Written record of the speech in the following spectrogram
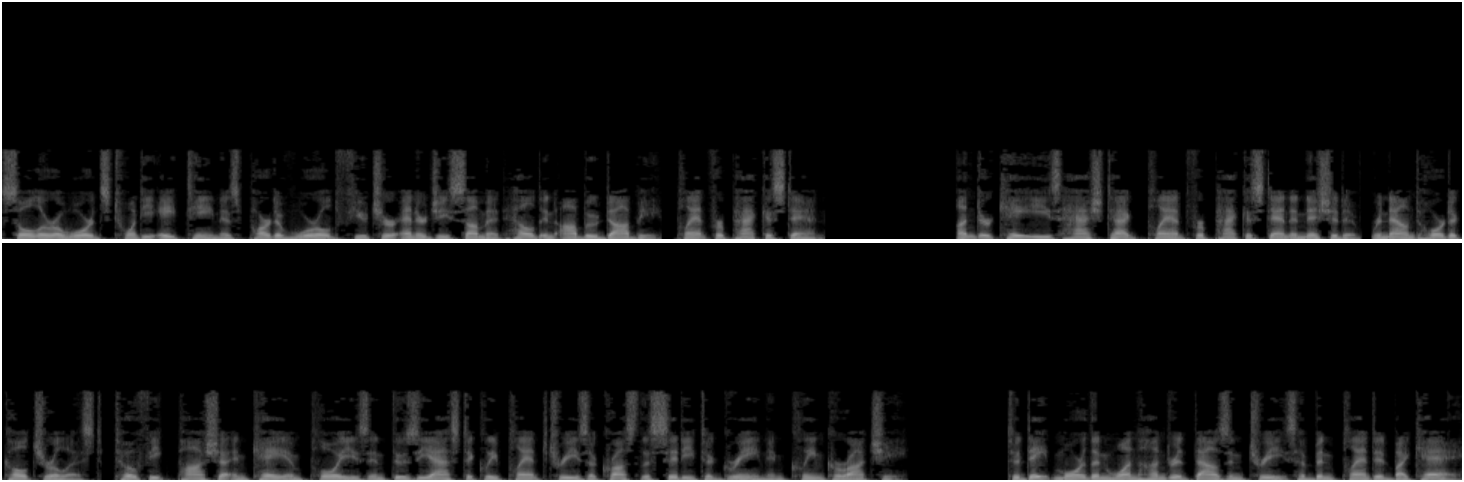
Solar Awards 2018 as part of World Future Energy Summit held in Abu Dhabi, Plant for Pakistan. Under KE's hashtag Plant for Pakistan initiative, renowned horticulturalist, Tawfiq Pasha and K employees enthusiastically plant trees across the city to green and clean Karachi. To date more than 100,000 trees have been planted by K.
